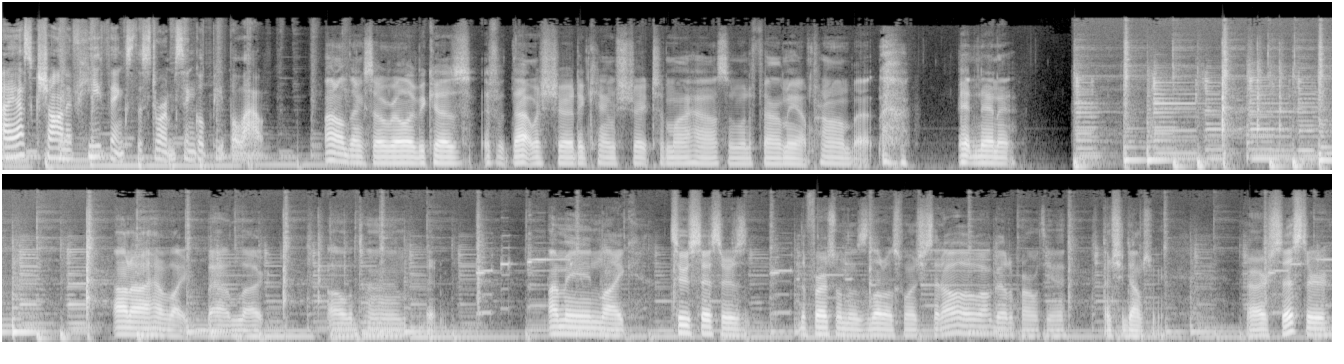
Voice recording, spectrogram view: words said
I asked Sean if he thinks the storm singled people out. I don't think so, really, because if that was true, it came straight to my house and would have found me at prom, but it didn't. Don't know, I have like bad luck all the time. It, I mean, like, two sisters, the first one was the littlest one, she said, Oh, I'll go to prom with you, and she dumps me. Her sister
